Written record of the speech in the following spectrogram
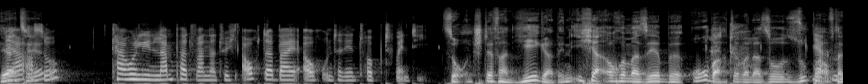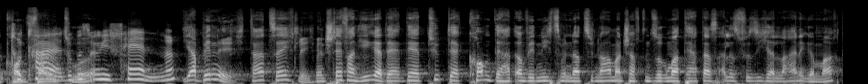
ja, ja ach so. Caroline Lampert war natürlich auch dabei, auch unter den Top 20. So, und Stefan Jäger, den ich ja auch immer sehr beobachte, weil er so super ja, auf der Total, du bist irgendwie Fan, ne? Ja, bin ich, tatsächlich. Wenn Stefan Jäger, der, der Typ, der kommt, der hat irgendwie nichts mit Nationalmannschaft und so gemacht, der hat das alles für sich alleine gemacht.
